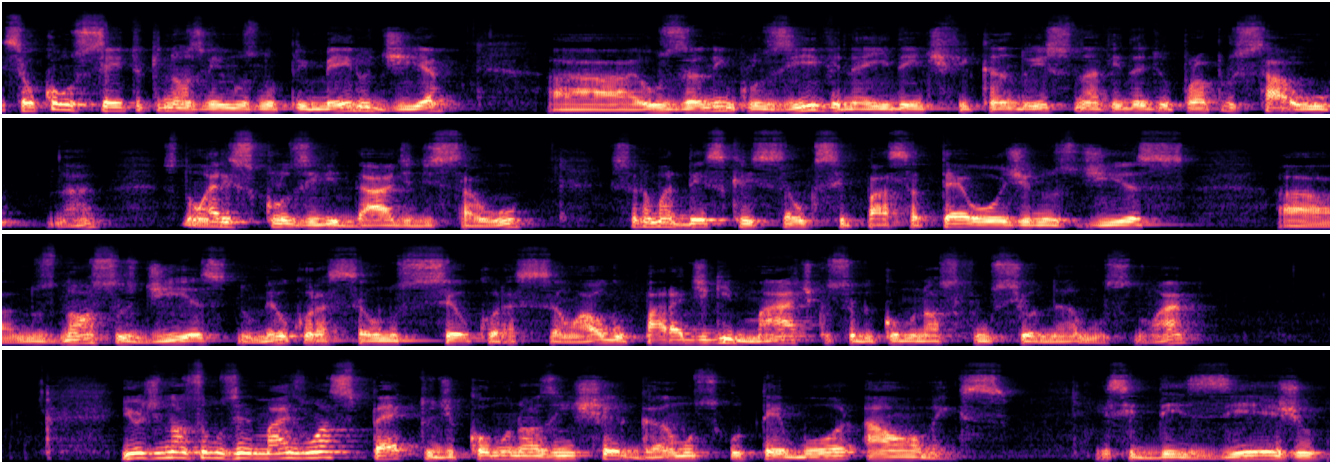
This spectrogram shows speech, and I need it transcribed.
Esse é o conceito que nós vimos no primeiro dia, ah, usando inclusive, né, identificando isso na vida do próprio Saul. Né? Isso não era exclusividade de Saul, isso era uma descrição que se passa até hoje nos dias ah, nos nossos dias, no meu coração, no seu coração, algo paradigmático sobre como nós funcionamos, não é? E hoje nós vamos ver mais um aspecto de como nós enxergamos o temor a homens, esse desejo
